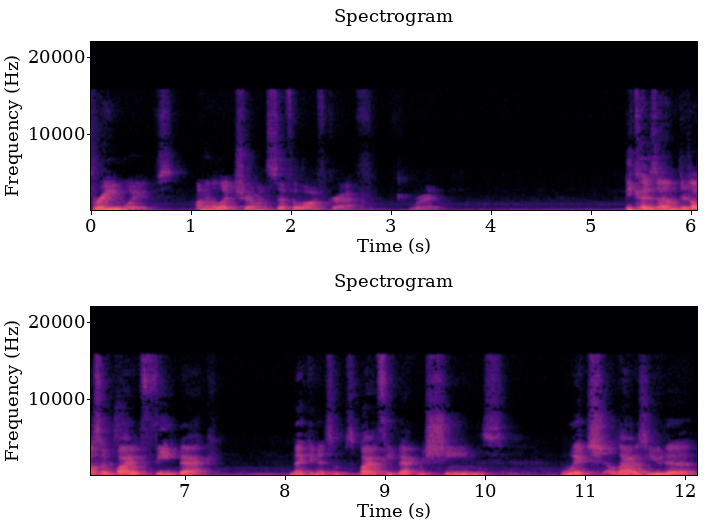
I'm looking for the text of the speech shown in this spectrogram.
brain waves on an electroencephalograph Right. because um, there's also biofeedback mechanisms, biofeedback machines, which allows you to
